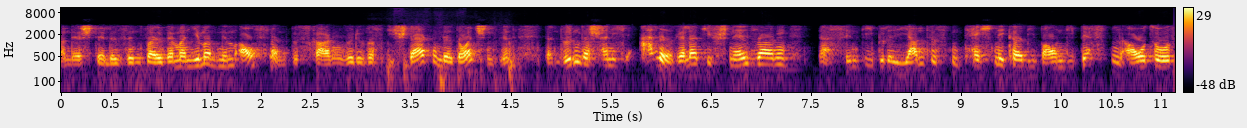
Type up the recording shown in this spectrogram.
an der Stelle sind, weil wenn man jemanden im Ausland befragen würde, was die Stärken der Deutschen sind, dann würden wahrscheinlich alle relativ schnell sagen, das sind die brillantesten Techniker, die bauen die besten Autos,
